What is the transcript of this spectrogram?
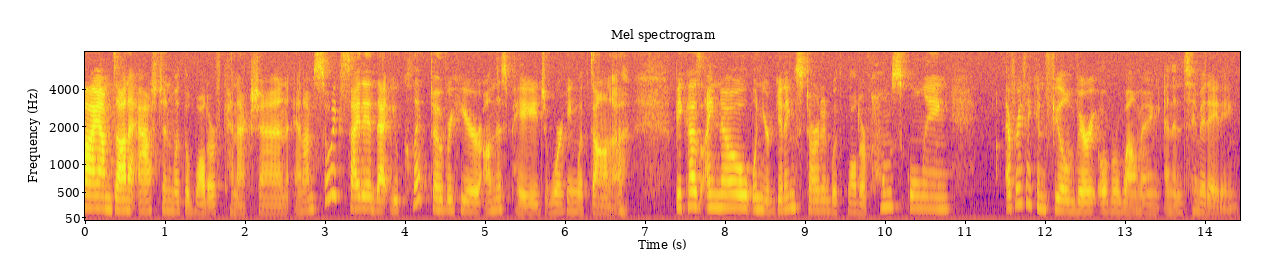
Hi, I'm Donna Ashton with the Waldorf Connection, and I'm so excited that you clicked over here on this page working with Donna because I know when you're getting started with Waldorf homeschooling, everything can feel very overwhelming and intimidating.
